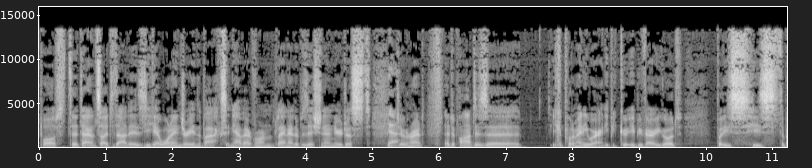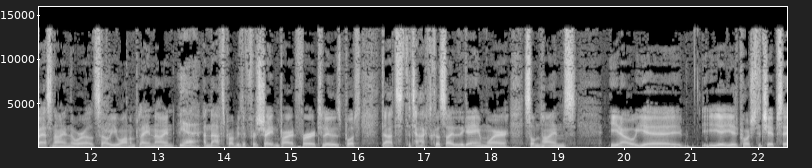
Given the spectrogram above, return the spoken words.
But the downside to that is you get one injury in the backs and you have everyone playing out of position and you're just Yeah. around. Now Dupont is a you could put him anywhere and he'd be good, he'd be very good. But he's he's the best nine in the world, so you want him playing nine. Yeah. and that's probably the frustrating part for Toulouse. But that's the tactical side of the game where sometimes. You know, you, you you push the chips in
